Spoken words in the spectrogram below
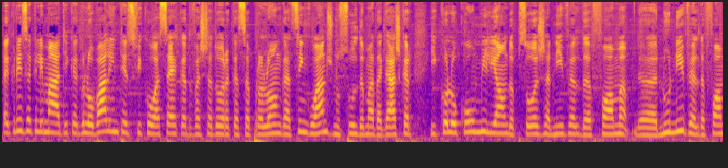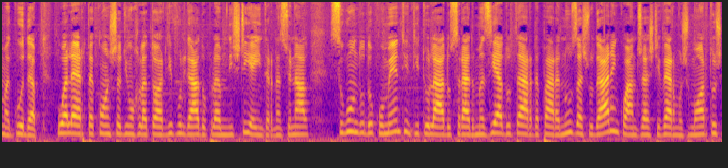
A crise climática global intensificou a seca devastadora que se prolonga há cinco anos no sul de Madagascar e colocou um milhão de pessoas a nível de fome, eh, no nível de fome aguda. O alerta consta de um relatório divulgado pela Amnistia Internacional. Segundo o documento intitulado Será demasiado tarde para nos ajudar enquanto já estivermos mortos,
